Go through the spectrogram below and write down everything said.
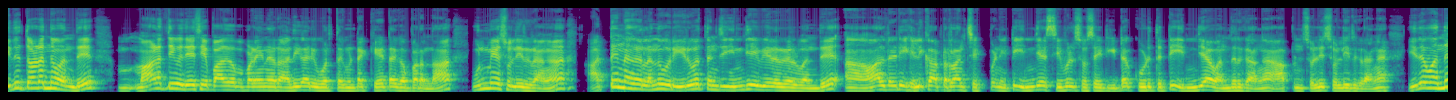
இது தொடர்ந்து வந்து மாலத்தீவு தேசிய பாதுகாப்பு படையினர் அதிகாரி ஒருத்தவங்கிட்ட கேட்டதுக்கப்புறம் தான் உண்மையை சொல்லியிருக்காங்க அட்டு நகர்லேருந்து ஒரு இருபத்தஞ்சு இந்திய வீரர்கள் வந்து ஆல்ரெடி ஹெலிகாப்டர்லாம் செக் பண்ணிட்டு இந்திய சிவில் சொசைட்டி கிட்ட கொடுத்துட்டு இந்தியா வந்திருக்காங்க அப்படின்னு சொல்லி சொல்லியிருக்காங்க இதை வந்து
